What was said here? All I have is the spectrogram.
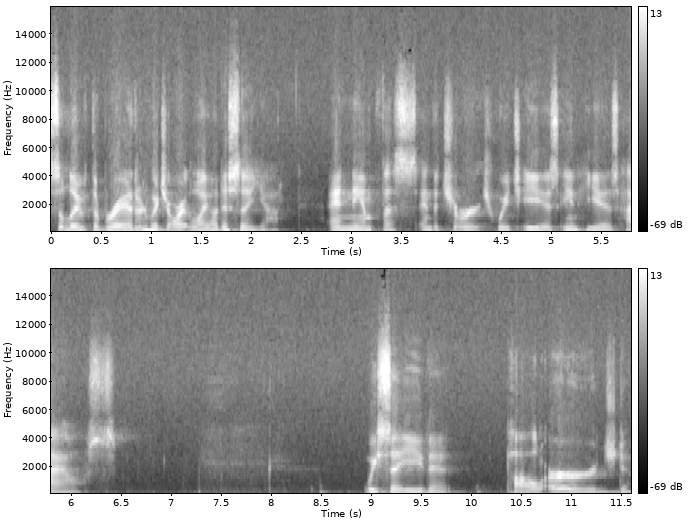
Salute the brethren which are at Laodicea, and Nymphas and the church which is in his house. We see that Paul urged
